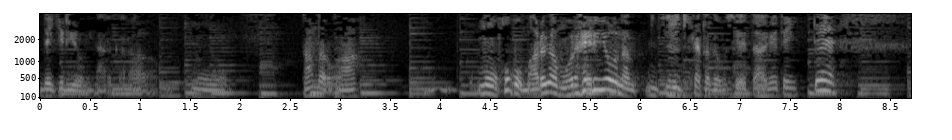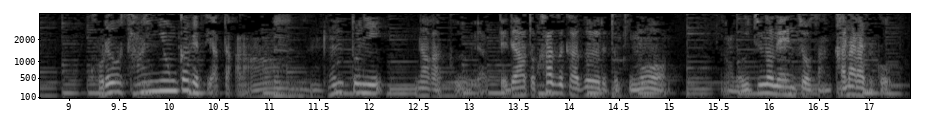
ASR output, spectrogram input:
できるようになるから、もう、なんだろうな。もうほぼ丸がもらえるような導き方で教えてあげていって、これを3、4ヶ月やったかな。ん本当に長くやって、で、あと数数えるときも、あのうちの年長さん必ずこう、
